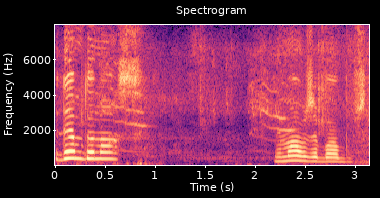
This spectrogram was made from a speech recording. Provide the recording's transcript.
Йдемо до нас. Нема вже бабушки.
